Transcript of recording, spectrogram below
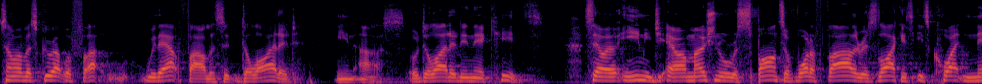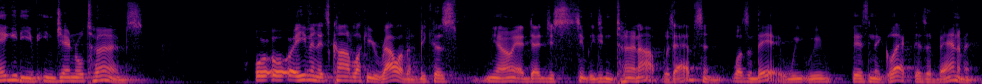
Some of us grew up with without fathers that delighted in us or delighted in their kids. So our image, our emotional response of what a father is like is, is quite negative in general terms. Or, or, even it's kind of like irrelevant because, you know, our dad just simply didn't turn up, was absent, wasn't there. We, we, there's neglect, there's abandonment.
